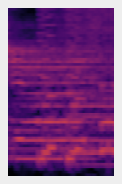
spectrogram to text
Shadows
